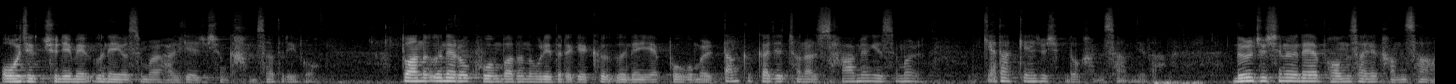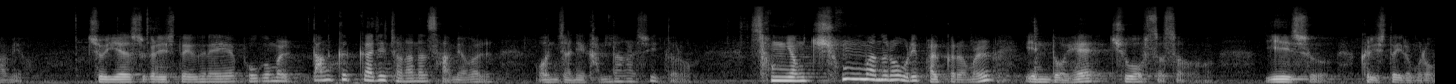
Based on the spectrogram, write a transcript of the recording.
오직 주님의 은혜였음을 알게 해주신 감사드리고 또한 은혜로 구원받은 우리들에게 그 은혜의 복음을 땅 끝까지 전할 사명이 있음을 깨닫게 해주심도 감사합니다. 늘 주시는 은혜의 범사에 감사하며 주 예수 그리스도의 은혜의 복음을 땅 끝까지 전하는 사명을 온전히 감당할 수 있도록 성령 충만으로 우리 발걸음을 인도해 주옵소서. 예수 그리스도 이름으로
